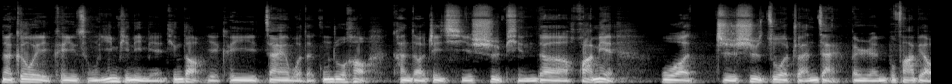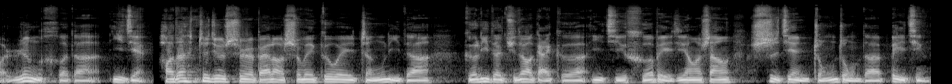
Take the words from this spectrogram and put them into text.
那各位可以从音频里面听到，也可以在我的公众号看到这期视频的画面。我只是做转载，本人不发表任何的意见。好的，这就是白老师为各位整理的格力的渠道改革以及河北经销商事件种种的背景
